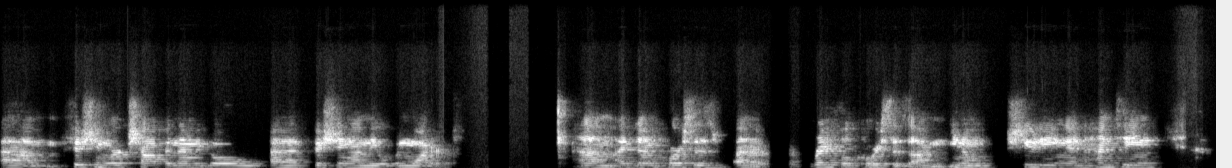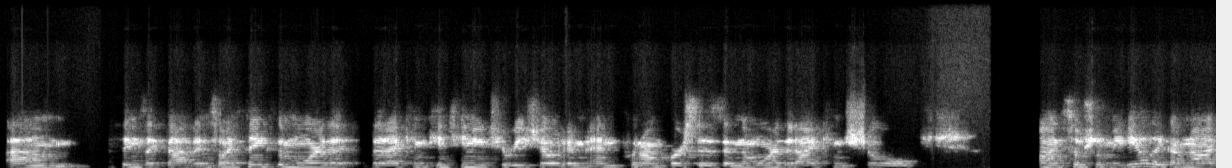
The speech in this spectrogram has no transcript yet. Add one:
um, fishing workshop, and then we go uh, fishing on the open water. Um, I've done courses, uh, rifle courses on, you know, shooting and hunting, um, things like that. And so I think the more that that I can continue to reach out and, and put on courses and the more that I can show on social media, like I'm not,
